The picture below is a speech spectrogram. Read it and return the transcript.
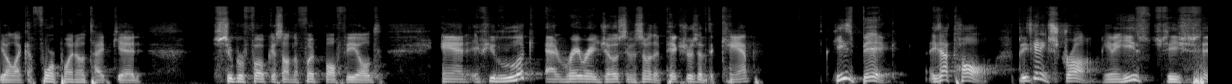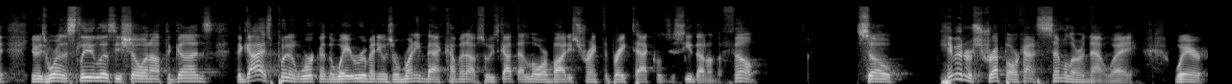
you know, like a 4.0 type kid, super focused on the football field and if you look at Ray Ray Joseph and some of the pictures of the camp, he's big. He's not tall, but he's getting strong. I mean, he's he's you know he's wearing the sleeveless. He's showing off the guns. The guy's putting work in the weight room, and he was a running back coming up, so he's got that lower body strength to break tackles. You see that on the film. So him and Restrepo are kind of similar in that way, where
